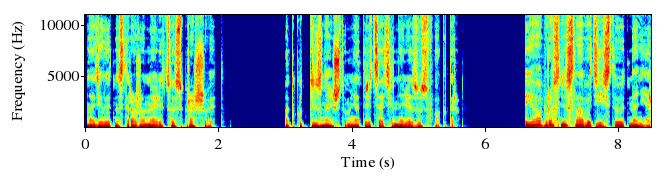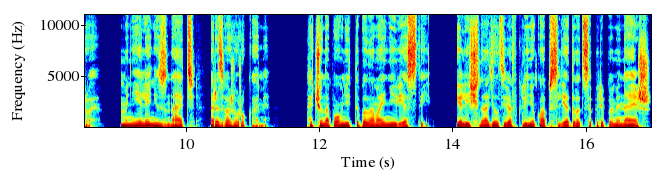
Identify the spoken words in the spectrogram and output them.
Она делает настороженное лицо и спрашивает. «Откуда ты знаешь, что у меня отрицательный резус-фактор?» Ее вопрос не слабо действует на нервы. Мне ли не знать, развожу руками. Хочу напомнить, ты была моей невестой. Я лично водил тебя в клинику обследоваться, припоминаешь?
